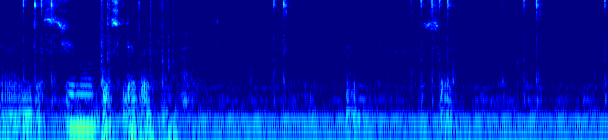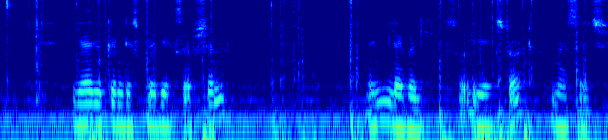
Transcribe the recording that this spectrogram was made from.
and this label so here you can display the exception in label. So ex dot message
